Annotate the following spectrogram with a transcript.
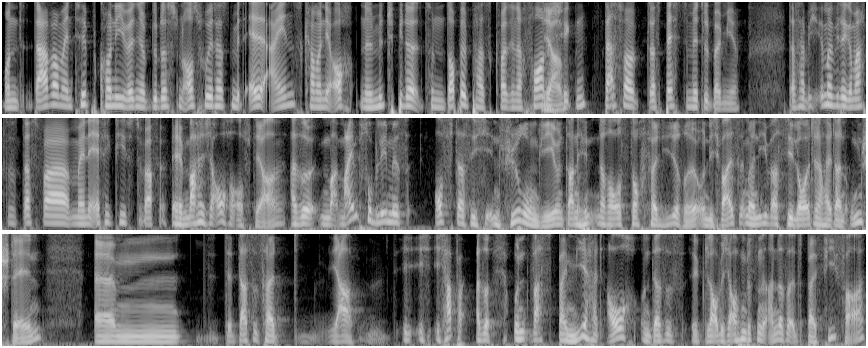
Und da war mein Tipp, Conny, ich weiß nicht, ob du das schon ausprobiert hast, mit L1 kann man ja auch einen Mitspieler zum Doppelpass quasi nach vorne ja. schicken. Das war das beste Mittel bei mir. Das habe ich immer wieder gemacht, das, das war meine effektivste Waffe. Äh, Mache ich auch oft, ja. Also mein Problem ist oft, dass ich in Führung gehe und dann hinten raus doch verliere und ich weiß immer nie, was die Leute halt dann umstellen. Ähm, das ist halt ja, ich, ich habe, also, und was bei mir halt auch, und das ist, glaube ich, auch ein bisschen anders als bei FIFA,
